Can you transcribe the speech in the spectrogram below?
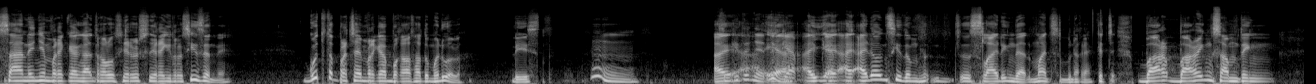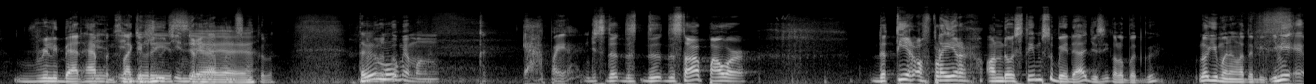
seandainya mereka nggak terlalu serius di regular season ya, gue tetap percaya mereka bakal satu sama dua loh di East. Hmm. I, Segitunya, yeah, gap, I, gap. I, I don't see them sliding that much sebenarnya. Bar, barring something really bad happens, In- like a huge injuries, injury yeah, happens yeah, yeah. gitu loh. Tapi Menurut gue memang ya apa ya, just the, the, the, the star power, the tier of player on those teams tuh beda aja sih kalau buat gue. Lo gimana ngeliat tadi? Ini eh,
